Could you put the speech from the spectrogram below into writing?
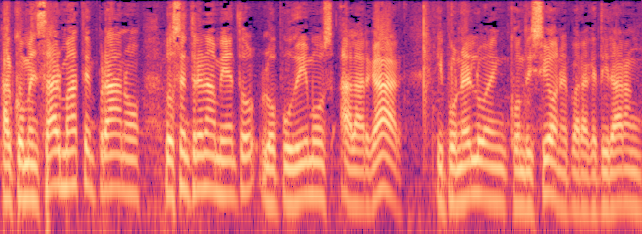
Al comenzar más temprano los entrenamientos, lo pudimos alargar y ponerlo en condiciones para que tiraran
